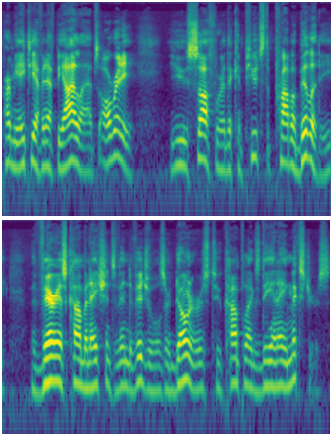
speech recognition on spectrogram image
pardon me, ATF and FBI labs already use software that computes the probability that various combinations of individuals are donors to complex DNA mixtures.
